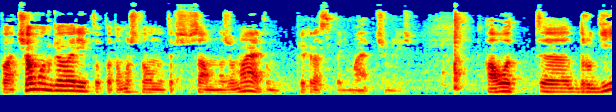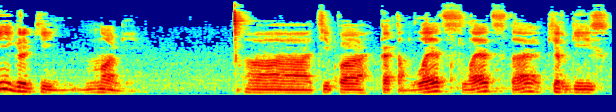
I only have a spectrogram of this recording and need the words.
по чем он говорит, потому что он это все сам нажимает, он прекрасно понимает, о чем речь. А вот э, другие игроки, многие, э, типа, как там, Let's, Let's, да, Киргиз,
